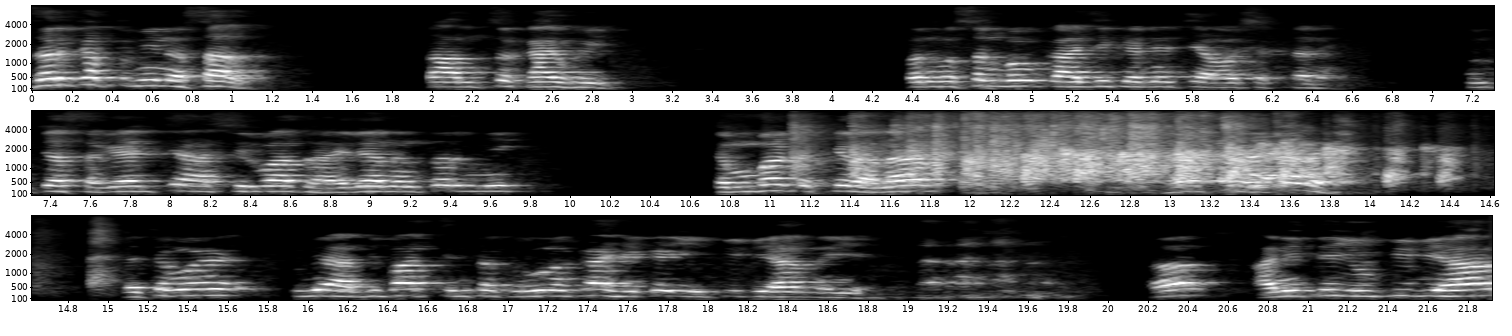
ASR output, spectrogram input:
जर का तुम्ही नसाल तर आमचं काय होईल? पण वसंत भाऊ काळजी करण्याची आवश्यकता नाही. तुमच्या सगळ्यांचे आशीर्वाद राहिल्यानंतर मी शंभर टक्के राहणार. त्याच्यामुळे तुम्ही अजिबात चिंता करू नका हे काही युपी बिहार नाहीये. आणि ते युपी बिहार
